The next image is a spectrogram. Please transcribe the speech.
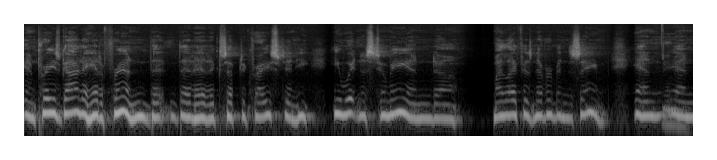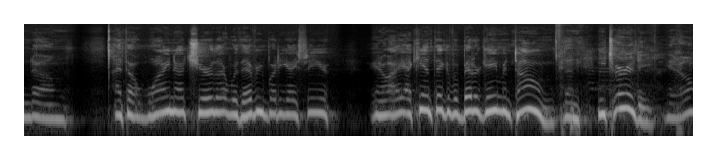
and praise God, I had a friend that that had accepted Christ, and he he witnessed to me, and uh, my life has never been the same. And Amen. and um, I thought, why not share that with everybody I see? You know, I, I can't think of a better game in town than eternity. You know.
